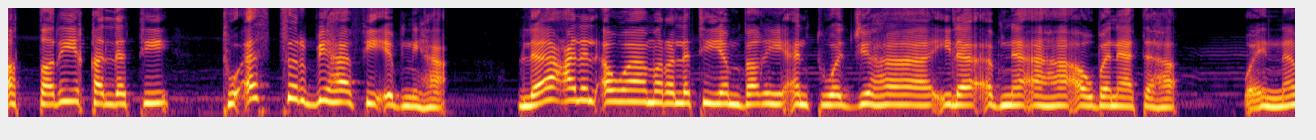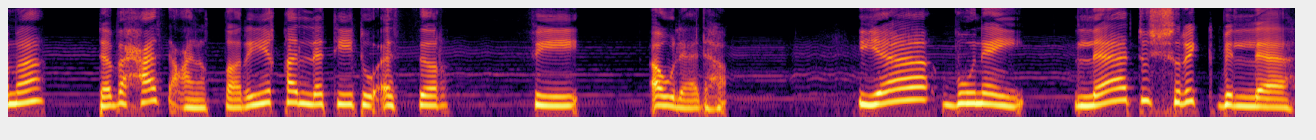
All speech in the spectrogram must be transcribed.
الطريقة التي تؤثر بها في ابنها. لا على الأوامر التي ينبغي أن توجهها إلى أبنائها أو بناتها وإنما تبحث عن الطريقة التي تؤثر في أولادها. يا بني لا تشرك بالله.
